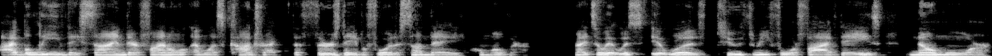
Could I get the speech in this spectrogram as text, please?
I believe they signed their final MLS contract the Thursday before the Sunday home opener, right? So it was it was two, three, four, five days, no more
